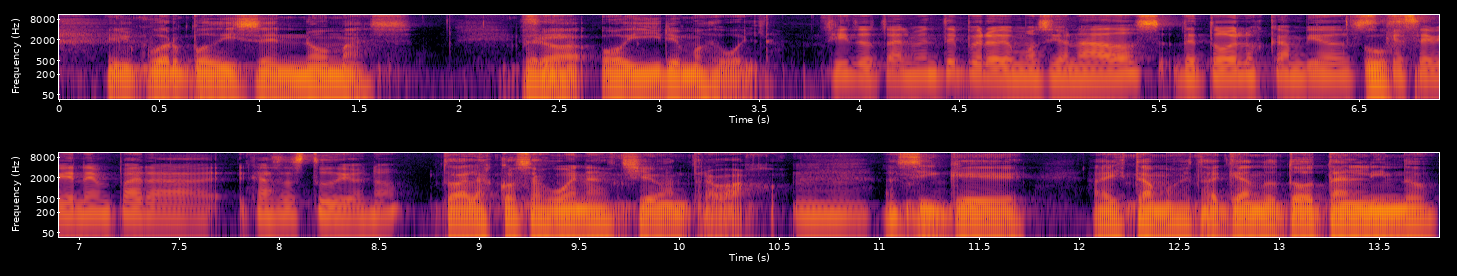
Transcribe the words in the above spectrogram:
el cuerpo dice no más. Pero Sí. hoy iremos de vuelta. Sí, totalmente, pero emocionados de todos los cambios Uf. que se vienen para Casa Estudios, ¿no? Todas las cosas buenas llevan trabajo. Así que ahí estamos. Está quedando todo tan lindo.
